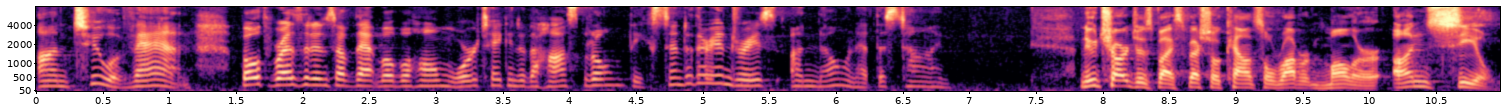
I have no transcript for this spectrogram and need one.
onto a van. Both residents of that mobile home were taken to the hospital. The extent of their injuries unknown at this time. New charges by special counsel Robert Mueller unsealed,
